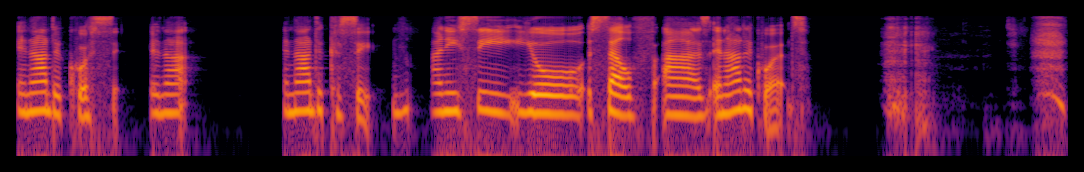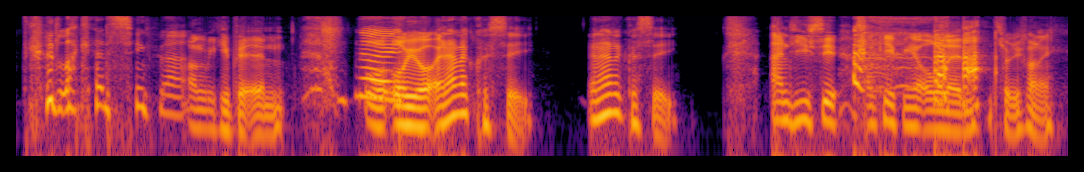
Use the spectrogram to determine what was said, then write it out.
inadequacy ina- inadequacy and you see yourself as inadequate good luck editing that I'm gonna keep it in. no Or, or your inadequacy, inadequacy, and you see, I'm keeping it all in. It's really funny.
